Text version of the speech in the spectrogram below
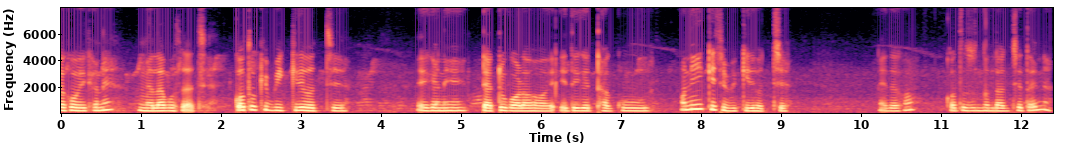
দেখো, এখানে মেলা বসে আছে। কত কি বিক্রি হচ্ছে। এখানে ট্যাটু করা হয়, এদিকে ঠাকুর, অনেক কিছু বিক্রি হচ্ছে। এই দেখো, কত সুন্দর লাগছে, তাই না?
